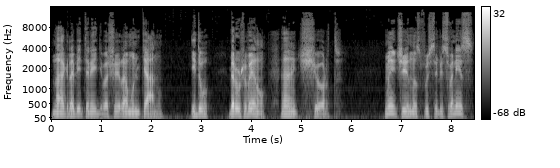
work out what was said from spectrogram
на грабителя и дебошира Мунтяну. Иду. Беруши вынул. А, черт. Мы чинно спустились вниз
